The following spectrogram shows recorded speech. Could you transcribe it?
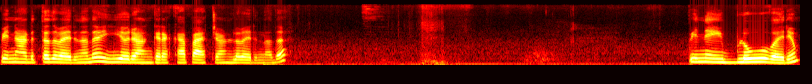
പിന്നെ അടുത്തത് വരുന്നത് ഈ ഒരു അങ്കരക്ക പാറ്റേണിൽ വരുന്നത്. പിന്നെ ഈ ബ്ലൂ വരും.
